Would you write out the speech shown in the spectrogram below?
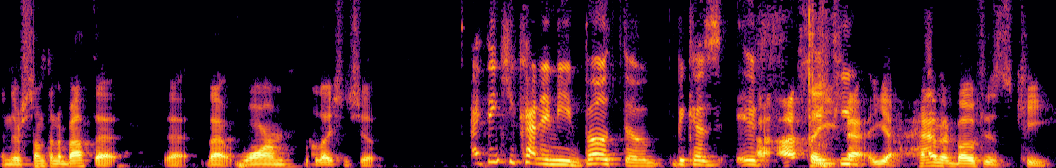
and there's something about that that that warm relationship. I think you kind of need both though, because if I, I say if you, yeah, having both is key.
